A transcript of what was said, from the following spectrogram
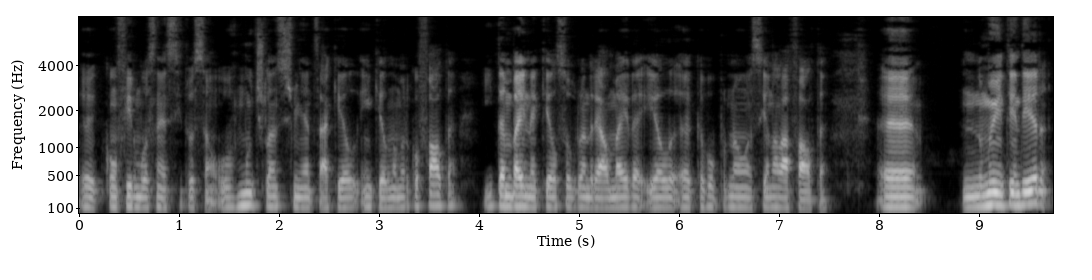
uh, confirmou-se nessa situação. Houve muitos lances semelhantes àquele em que ele não marcou falta e também naquele sobre o André Almeida ele acabou por não acionar a falta. Uh, no meu entender,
